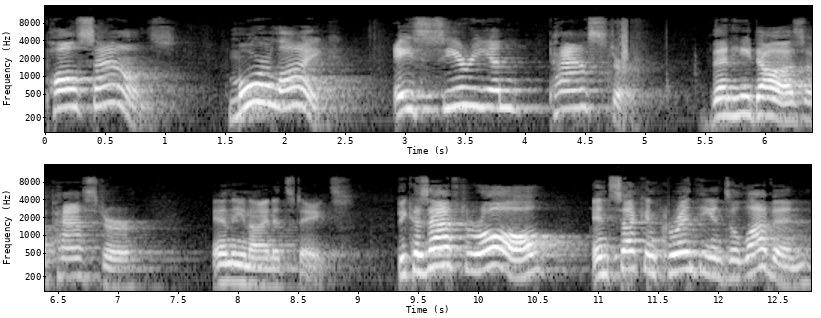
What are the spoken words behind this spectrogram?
Paul sounds more like a Syrian pastor than he does a pastor in the United States. Because after all, in 2 Corinthians 11,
